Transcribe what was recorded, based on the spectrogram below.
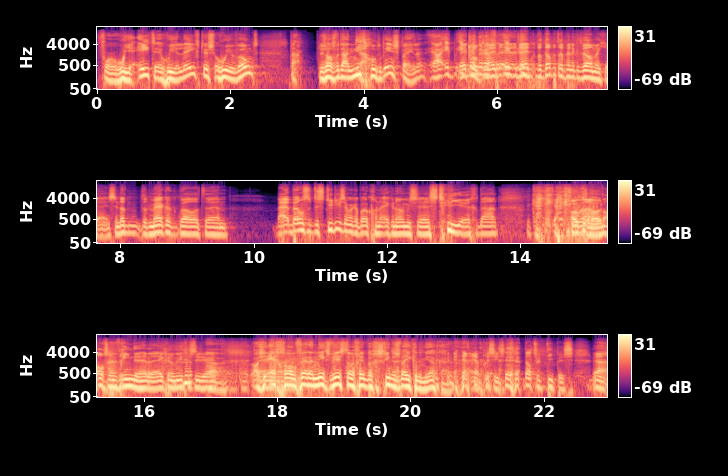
voor hoe je eet, hoe je leeft, dus hoe je woont. Nou, Dus als we daar niet Ja. goed op inspelen. Ja, ik, ik Nee, ben klopt. er Nee, even. nee, ik- nee, ik- wat dat betreft ben ik het wel met je eens. En dat, dat merk ik ook wel. Wat, ehm, bij, bij ons op de studie, zeg maar, ik heb ook gewoon een economische studie eh, gedaan. Kijk, kijk Ook aan, gewoon. Al zijn vrienden hebben economie gestudeerd. ja, als je En, echt eh, gewoon verder niks wist, dan gingen we geschiedenis of economie. Oké. Ja, ja, precies. Dat soort types. Ja.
